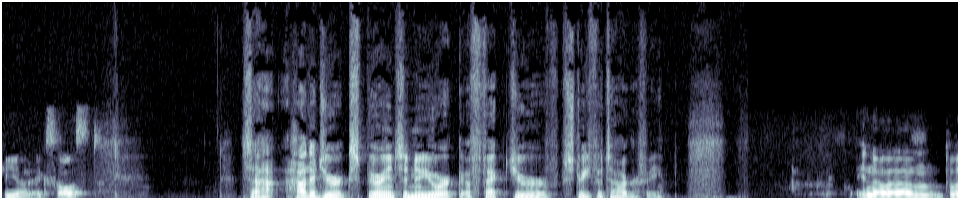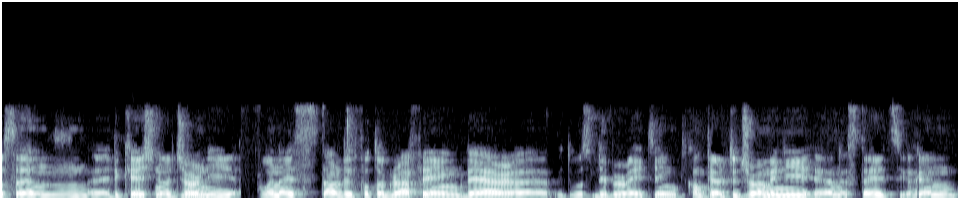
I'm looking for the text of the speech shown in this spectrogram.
feel exhausted. So, how, how did your experience in New York affect your street photography? You know, um, it was an educational journey. When I started photographing there, uh, it was liberating compared to Germany and the States. You can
